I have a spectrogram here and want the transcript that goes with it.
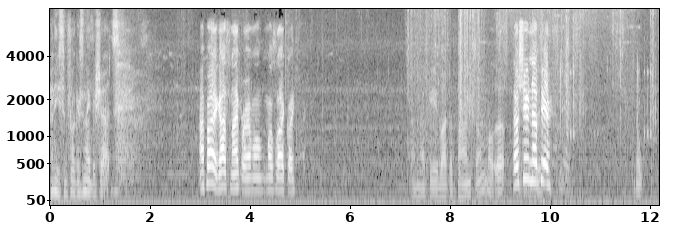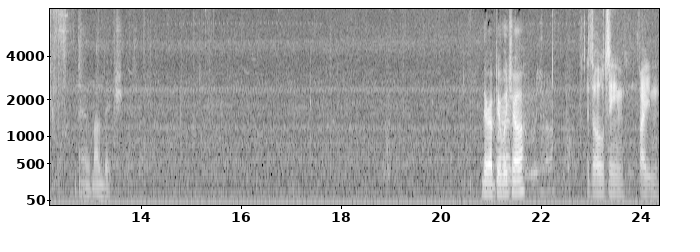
I need some fucking sniper shots. I probably got sniper ammo, most likely. I might be about to find some. Hold up. They're shooting up here. Nope. it's about a bitch. They're up there with y'all. It's a whole team. fighting.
